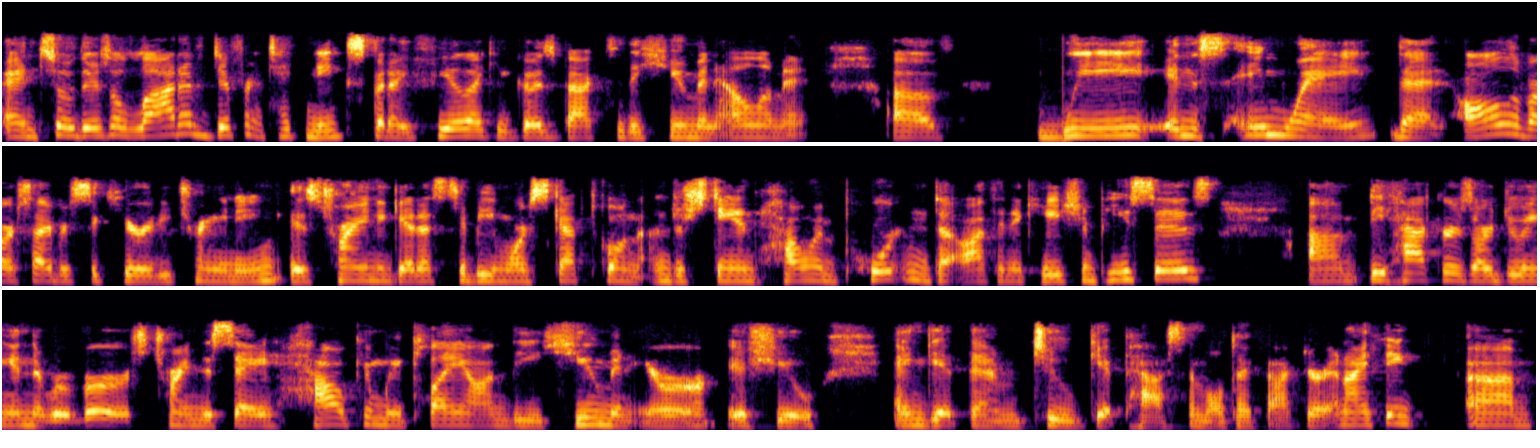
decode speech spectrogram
And so there's a lot of different techniques, but I feel like it goes back to the human element of we, in the same way that all of our cybersecurity training is trying to get us to be more skeptical and understand how important the authentication piece is, um, the hackers are doing in the reverse, trying to say, how can we play on the human error issue and get them to get past the multi factor? And I think um,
